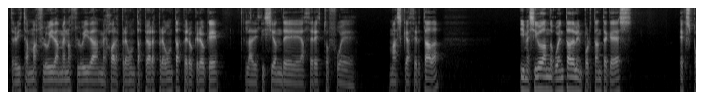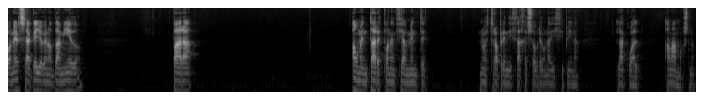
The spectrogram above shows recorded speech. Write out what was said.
entrevistas más fluidas, menos fluidas, mejores preguntas, peores preguntas, pero creo que la decisión de hacer esto fue más que acertada y me sigo dando cuenta de lo importante que es exponerse a aquello que nos da miedo para aumentar exponencialmente nuestro aprendizaje sobre una disciplina la cual amamos, ¿no?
